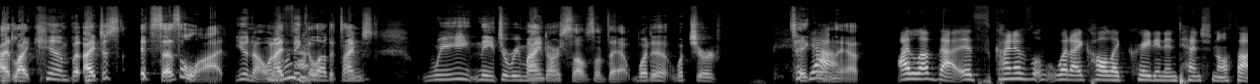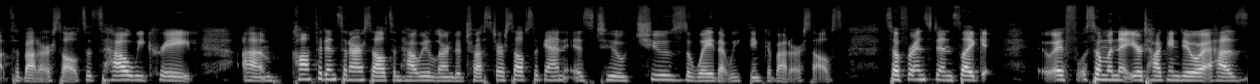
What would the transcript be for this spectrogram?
I like him, but I just, it says a lot, you know, and yeah. I think a lot of times we need to remind ourselves of that. What, uh, what's your take yeah. on that? I love that. It's kind of what I call like creating intentional thoughts about ourselves. It's how we create um, confidence in ourselves and how we learn to trust ourselves again is to choose the way that we think about ourselves. So, for instance, like if someone that you're talking to has,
